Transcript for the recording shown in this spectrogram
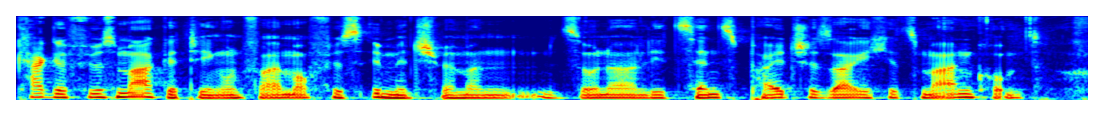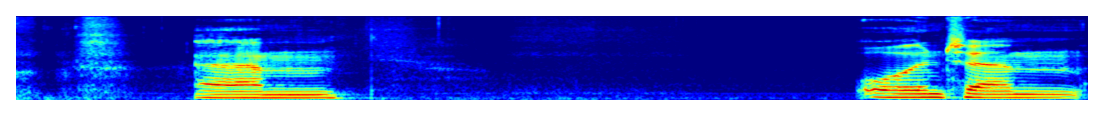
Kacke fürs Marketing und vor allem auch fürs Image, wenn man mit so einer Lizenzpeitsche, sage ich jetzt mal, ankommt. Ähm, und ähm,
